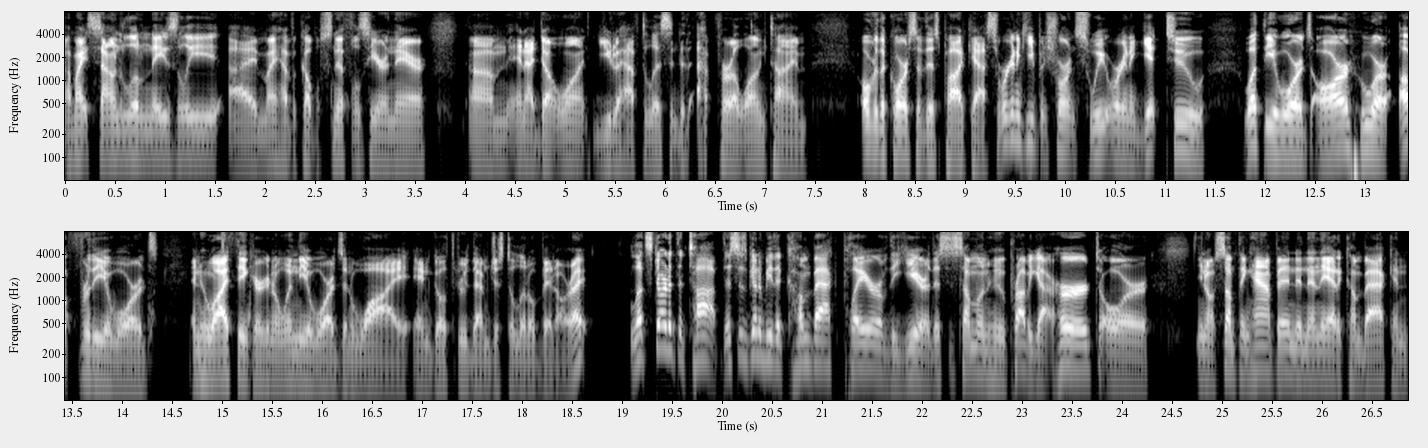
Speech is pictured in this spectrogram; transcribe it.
I might sound a little nasally. I might have a couple sniffles here and there, um, and I don't want you to have to listen to that for a long time over the course of this podcast. So we're going to keep it short and sweet. We're going to get to what the awards are, who are up for the awards, and who I think are going to win the awards and why, and go through them just a little bit. All right. Let's start at the top. This is going to be the comeback player of the year. This is someone who probably got hurt or, you know, something happened and then they had to come back and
